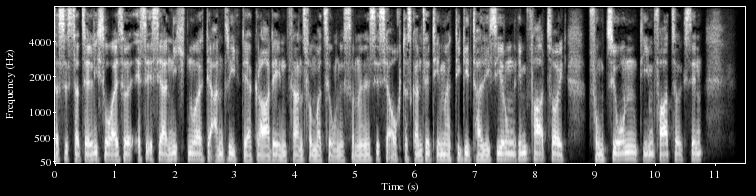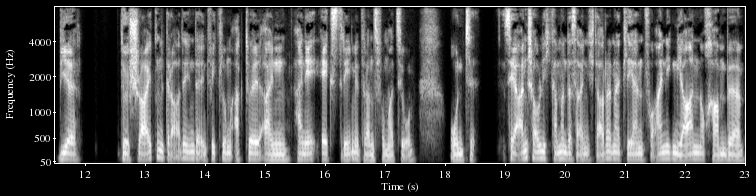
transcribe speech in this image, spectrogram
Das ist tatsächlich so. Also es ist ja nicht nur der Antrieb, der gerade in Transformation ist, sondern es ist ja auch das ganze Thema Digitalisierung im Fahrzeug, Funktionen, die im Fahrzeug sind. Wir durchschreiten gerade in der Entwicklung aktuell ein, eine extreme Transformation. Und sehr anschaulich kann man das eigentlich daran erklären. Vor einigen Jahren noch haben wir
